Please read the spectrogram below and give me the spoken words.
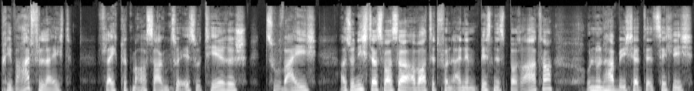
privat vielleicht. Vielleicht könnte man auch sagen, zu esoterisch, zu weich. Also nicht das, was er erwartet von einem Businessberater. Und nun habe ich ja tatsächlich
